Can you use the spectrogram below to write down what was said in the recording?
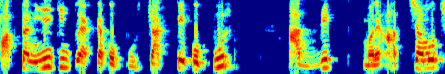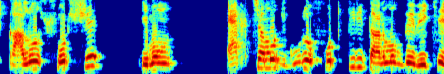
ভাগটা নিয়েই কিন্তু একটা কর্পূর চারটে কর্পূর আর্ধেক মানে আধ চামচ কালো সর্ষে এবং এক চামচ গুঁড়ো ফটকিরি তার মধ্যে রেখে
